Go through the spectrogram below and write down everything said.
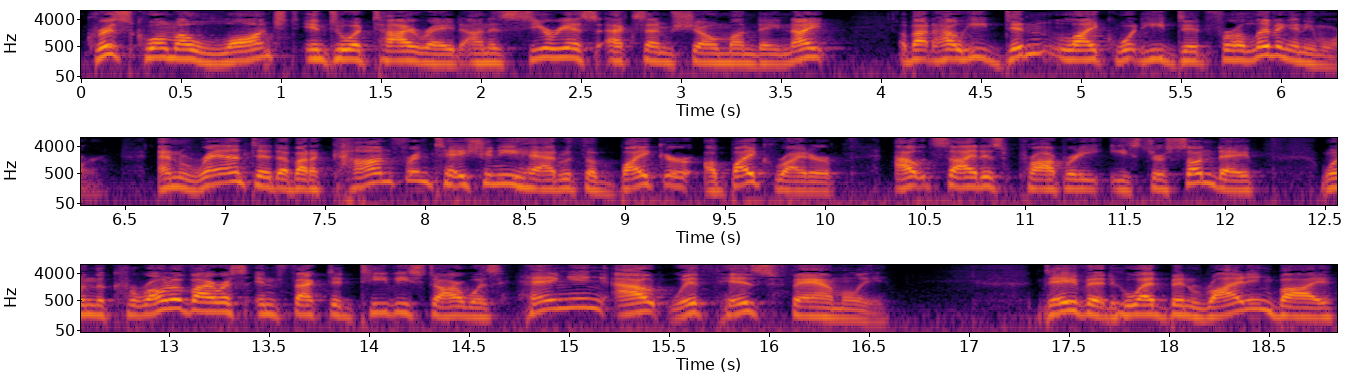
Chris Cuomo launched into a tirade on his Sirius XM show Monday night about how he didn't like what he did for a living anymore and ranted about a confrontation he had with a biker, a bike rider outside his property Easter Sunday when the coronavirus infected TV star was hanging out with his family. David, who had been riding by,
